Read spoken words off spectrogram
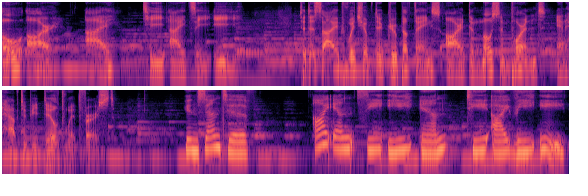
O R I T I Z E to decide which of the group of things are the most important and have to be dealt with first. Incentive I N C E N T I V E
